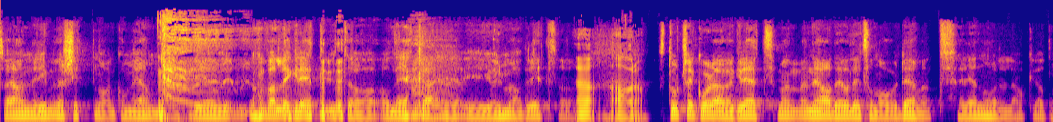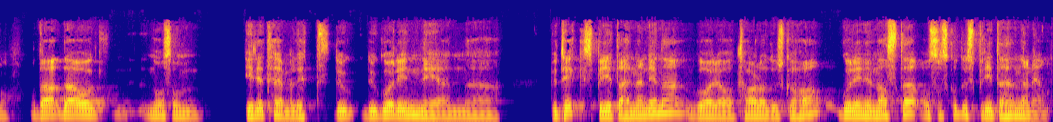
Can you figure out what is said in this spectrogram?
så er han rimelig skitten når han kommer hjem. De er jo veldig greit ute og, og leker i gjørme og dritt. Så. Ja, ja, Stort sett går det over greit, men, men, ja, det er jo litt sånn overdrevent renhold akkurat nå. Og Det, det er òg noe som irriterer meg litt. Du, du går inn i en uh, butikk, spriter hendene dine, går og tar det du skal ha, går inn i neste, og så skal du sprite hendene igjen.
